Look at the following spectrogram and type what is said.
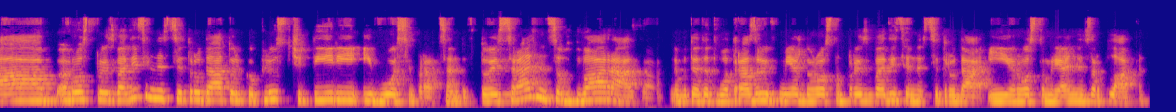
а рост производительности труда только плюс 4,8%. То есть разница в два раза. Вот этот вот разрыв между ростом производительности труда и ростом реальной зарплаты.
